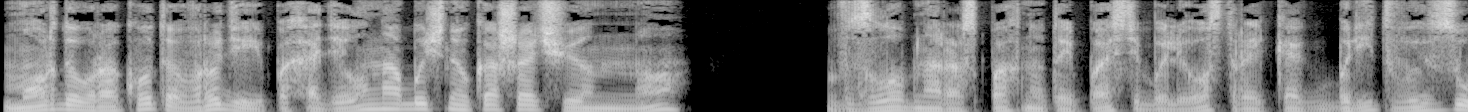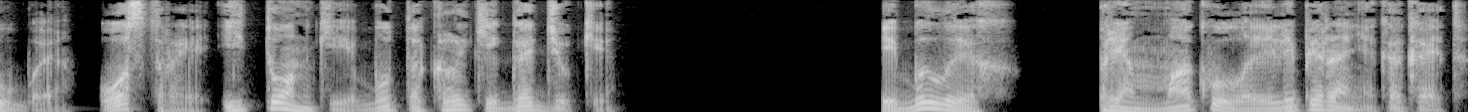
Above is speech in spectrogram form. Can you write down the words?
Морда у Ракота вроде и походила на обычную кошачью, но в злобно распахнутой пасти были острые, как бритвы зубы, острые и тонкие, будто клыки гадюки. И было их прям макула или пиранья какая-то.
